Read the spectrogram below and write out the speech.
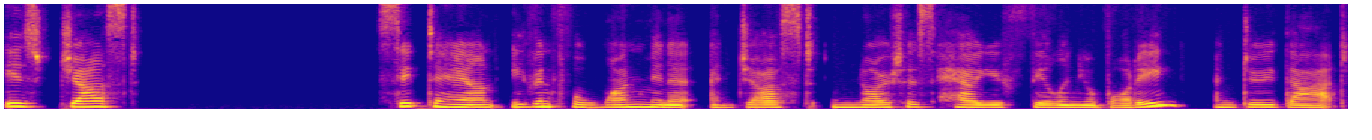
is just sit down even for one minute and just notice how you feel in your body and do that.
